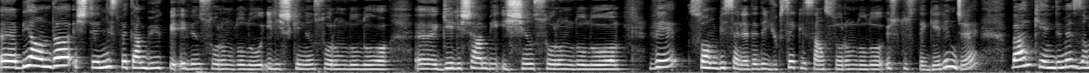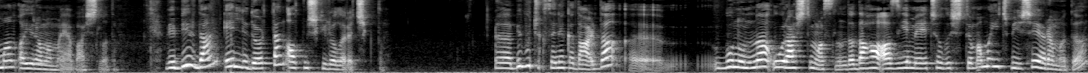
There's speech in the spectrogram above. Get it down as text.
bir anda işte nispeten büyük bir evin sorumluluğu, ilişkinin sorumluluğu, e, gelişen bir işin sorumluluğu ve son bir senede de yüksek lisans sorumluluğu üst üste gelince ben kendime zaman ayıramamaya başladım. Ve birden 54'ten 60 kilolara çıktım. Ee, bir buçuk sene kadar da e, bununla uğraştım aslında. Daha az yemeye çalıştım ama hiçbir işe yaramadı.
